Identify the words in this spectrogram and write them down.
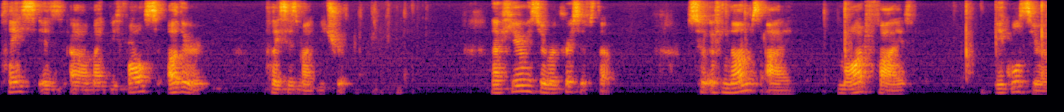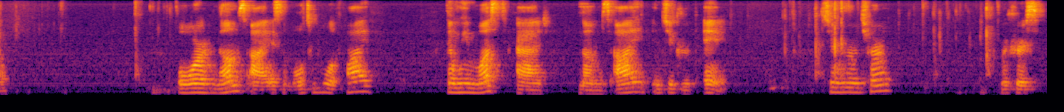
place is uh, might be false, other places might be true. Now here is the recursive step. So if nums i mod 5 equals 0, or nums i is a multiple of 5, then we must add nums i into group A. So we return recurse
